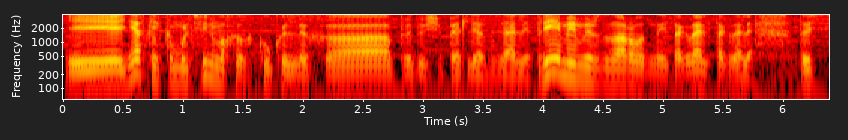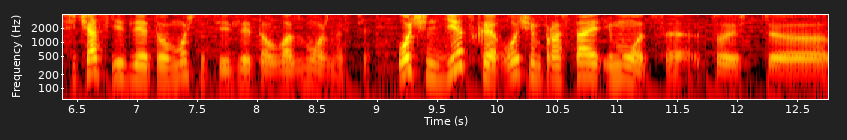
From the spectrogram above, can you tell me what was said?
И несколько мультфильмов их кукольных э, предыдущие пять лет взяли премии международные и так далее, и так далее. То есть сейчас есть для этого мощности, есть для этого возможности. Очень детская, очень простая эмоция. То есть э,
